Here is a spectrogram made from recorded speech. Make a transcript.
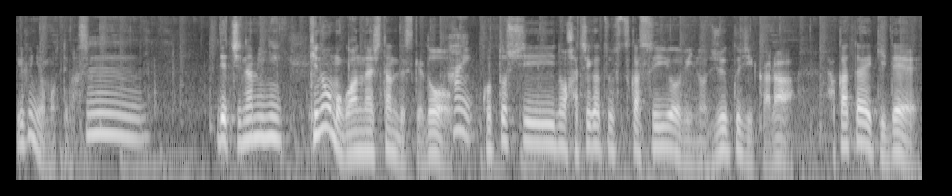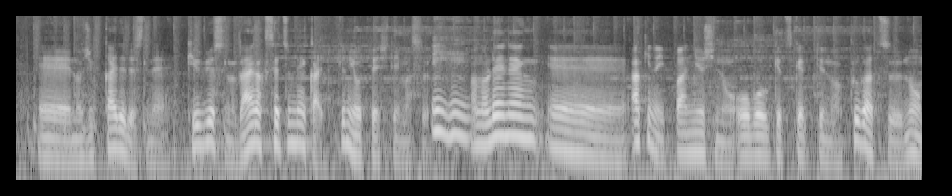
いうふうに思っています。うん。でちなみに昨日もご案内したんですけど、はい。今年の8月2日水曜日の19時から博多駅で、えーの10階でですね QBS の大学説明会というのを予定しています。ええあの例年、えー秋の一般入試の応募受付っていうのは9月の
